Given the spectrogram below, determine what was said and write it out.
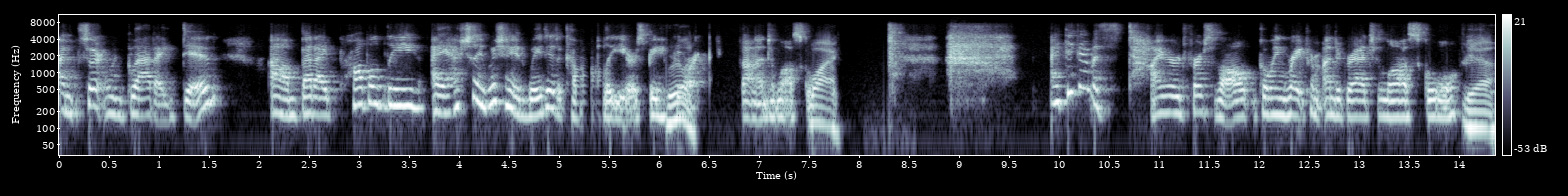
I'm certainly glad I did. Um, but I probably, I actually wish I had waited a couple of years before really? Gone into law school. Why? I think I was tired, first of all, going right from undergrad to law school. Yeah.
